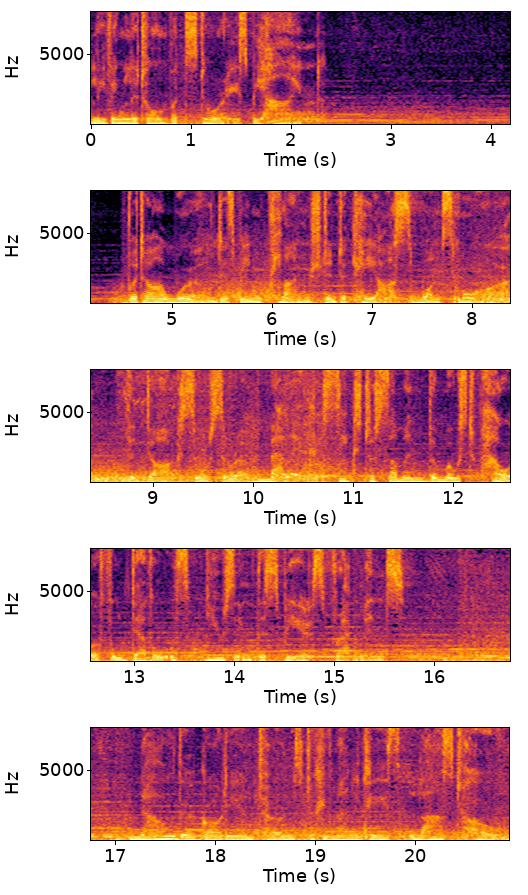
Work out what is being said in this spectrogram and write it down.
leaving little but stories behind. But our world is being plunged into chaos once more. The dark sorcerer Malik seeks to summon the most powerful devils using the spear's fragments. Now their guardian turns to humanity's last hope.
